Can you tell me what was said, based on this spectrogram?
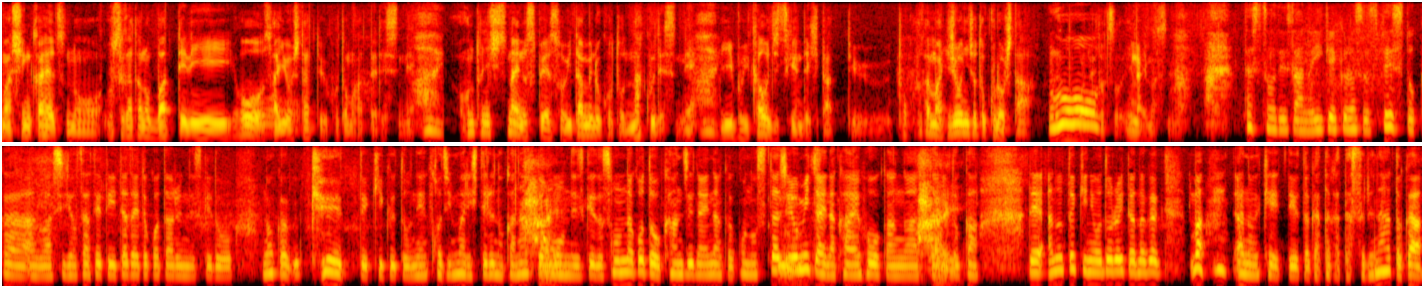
まあ、新開発の薄型のバッテリーを採用したということもあってですね、はい、本当に室内のスペースを傷めることなくですね、はい、EV 化を実現できたっていうところがまあ非常にちょっと苦労した一つになりますね。はい、私そうです。あの EK クロススペースとかあの試乗させていただいたことあるんですけどなんか K って聞くとねこじんまりしてるのかなって思うんですけど、そんなことを感じないなんかこのスタジオみたいな開放感があったりとか、であの時に驚いたのがまああの K っていうとガタガタするなとか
